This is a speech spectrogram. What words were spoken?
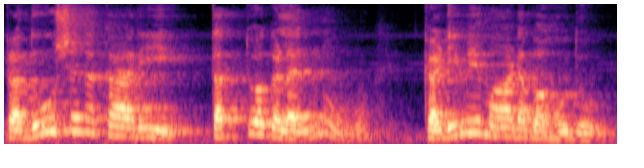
ಪ್ರದೂಷಣಕಾರಿ ತತ್ವಗಳನ್ನು ಕಡಿಮೆ ಮಾಡಬಹುದು.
